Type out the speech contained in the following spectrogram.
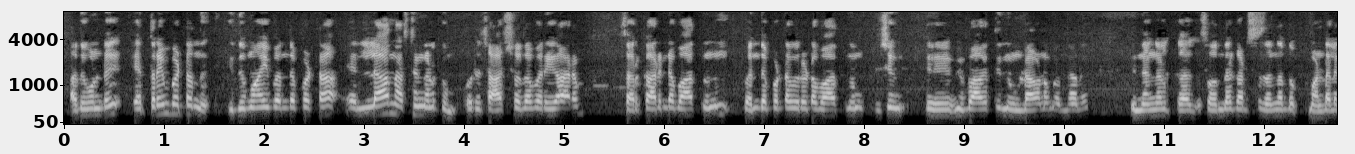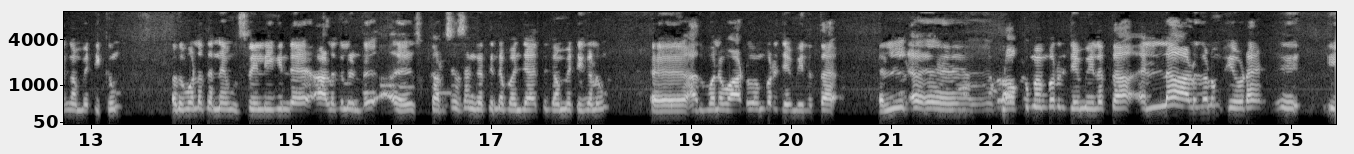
അതുകൊണ്ട് എത്രയും പെട്ടെന്ന് ഇതുമായി ബന്ധപ്പെട്ട എല്ലാ നഷ്ടങ്ങൾക്കും ഒരു ശാശ്വത പരിഹാരം സർക്കാരിന്റെ ഭാഗത്തു നിന്നും ബന്ധപ്പെട്ടവരുടെ ഭാഗത്തു നിന്നും കൃഷി വിഭാഗത്തിൽ നിന്നും ഉണ്ടാവണമെന്നാണ് ഞങ്ങൾ സ്വതന്ത്ര കർഷക സംഘം മണ്ഡലം കമ്മിറ്റിക്കും അതുപോലെ തന്നെ മുസ്ലിം ലീഗിന്റെ ആളുകളുണ്ട്. കർഷക സംഘത്തിന്റെ പഞ്ചായത്ത് കമ്മിറ്റികളും അതുപോലെ വാർഡ് മെമ്പർ ജമീലത്ത ബ്ലോക്ക് മെമ്പർ ജമീലത്ത എല്ലാ ആളുകളും ഇവിടെ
